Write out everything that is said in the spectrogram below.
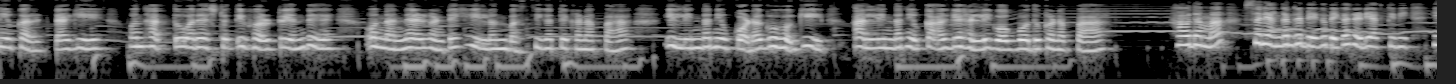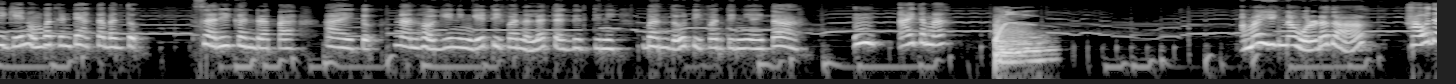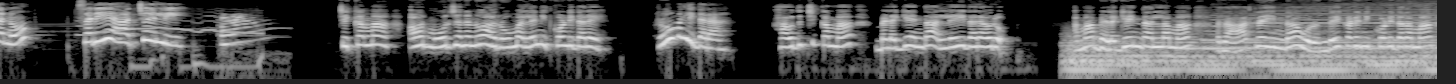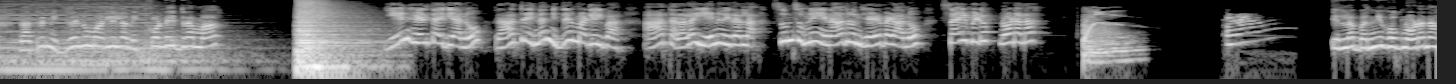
ನೀವು ಕರೆಕ್ಟಾಗಿ ಒಂದು ಹತ್ತುವರೆ ಅಷ್ಟೊತ್ತಿಗೆ ಹೊರಟ್ರಿ ಅಂದ್ರೆ ಒಂದು ಹನ್ನೆರಡು ಗಂಟೆಗೆ ಇಲ್ಲೊಂದು ಬಸ್ ಸಿಗತ್ತೆ ಕಣಪ್ಪ. ಇಲ್ಲಿಂದ ನೀವು ಕೊಡಗು ಹೋಗಿ ಅಲ್ಲಿಂದ ನೀವು ಕಾಲ್ಗೆ ಹಳ್ಳಿಗೆ ಹೋಗ್ಬೋದು ಕಣಪ್ಪ. ಹೌದಮ್ಮ. ಸರಿ, ಹಂಗಂದ್ರೆ ಬೇಗ ಬೇಗ ರೆಡಿ ಆಗ್ತೀವಿ. ಈಗೇನು ಒಂಬತ್ತು ಗಂಟೆ ಆಗ್ತಾ ಬಂತು. ಸರಿ ಕಣ್ರಪ್ಪ. ಆಯ್ತು. ನಾನು ಹೋಗಿ ನಿಮಗೆ ಟಿಫನ್ ಎಲ್ಲ ತೆಗ್ದಿರ್ತೀನಿ. ಬಂದು ಟಿಫನ್ ತಿನ್ನಿ, ಆಯ್ತಾ? ಹ್ಞೂ ಆಯ್ತಮ್ಮ. ಅಮ್ಮ, ಈಗ ನಾವು ಹೊರಡದ? ಹೌದನು. ಸರಿ ಅಚ್ಚು ಇಲ್ಲಿ. ಚಿಕ್ಕಮ್ಮ, ಅವ್ರ ಮೂರು ಜನನು ಆ ರೂಮಲ್ಲೇ ನಿಂತ್ಕೊಂಡಿದ್ದಾರೆ. ರೂಮಲ್ಲಿ ಇದ್ದಾರಾ ಹೌದು ಚಿಕ್ಕಮ್ಮ. ಬೆಳಗ್ಗೆಯಿಂದ ಅಲ್ಲೇ ಇದ್ದಾರೆ ಅವರು. ಅಮ್ಮ ಬೆಳಗ್ಗೆಯಿಂದ ಅಲ್ಲಮ್ಮ. ರಾತ್ರಿಯಿಂದ ಒಂದೇ ಕಡೆ ನಿಂತ್ಕೊಂಡಿದಾರಮ್ಮ ರಾತ್ರಿ ನಿದ್ರೆನೂ ಮಾಡ್ಲಿಲ್ಲ ನಿಂತ್ಕೊಂಡೇ ಇದ್ರಮ್ಮ. ಏನ್ ಹೇಳ್ತಾ ಇದೀಯಾನು ರಾತ್ರಿಯಿಂದ ನಿದ್ರೆ ಮಾಡ್ಲಿಲ್ವಾ? ಆ ತರ ಏನು ಇರಲ್ಲ. ಸುಮ್ ಸುಮ್ನೆ ಏನಾದ್ರೂ ಒಂದು ಹೇಳ್ಬೇಡಾನು ಸರಿ ಬಿಡು ನೋಡೋಣ. ಎಲ್ಲ ಬನ್ನಿ ಹೋಗಿ ನೋಡೋಣ.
